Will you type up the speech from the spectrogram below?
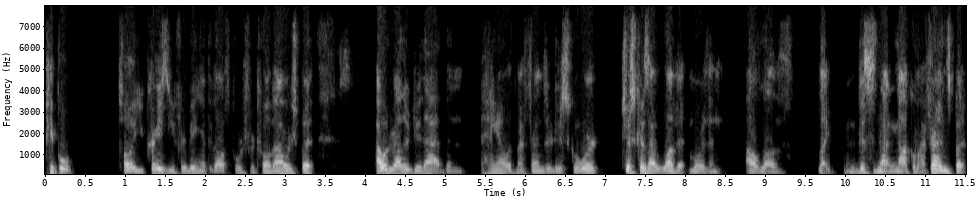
people call you crazy for being at the golf course for 12 hours, but I would rather do that than hang out with my friends or do schoolwork just because I love it more than I'll love, like, this is not a knock on my friends, but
